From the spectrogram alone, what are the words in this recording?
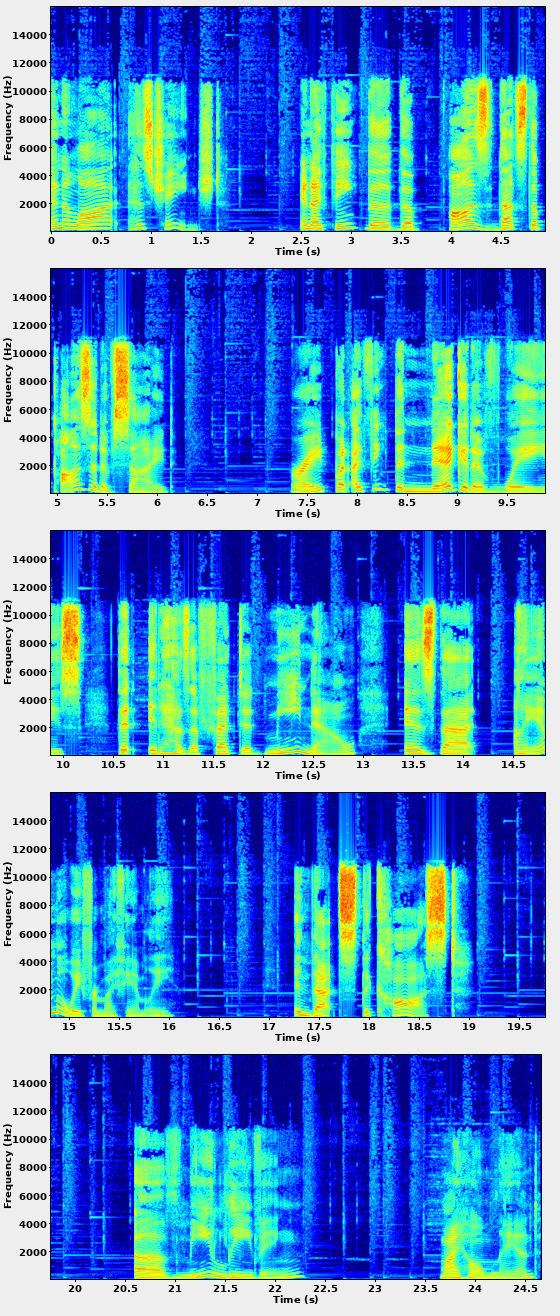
And a lot has changed. And I think the the pos that's the positive side. Right? But I think the negative ways that it has affected me now is that I am away from my family. And that's the cost of me leaving my homeland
